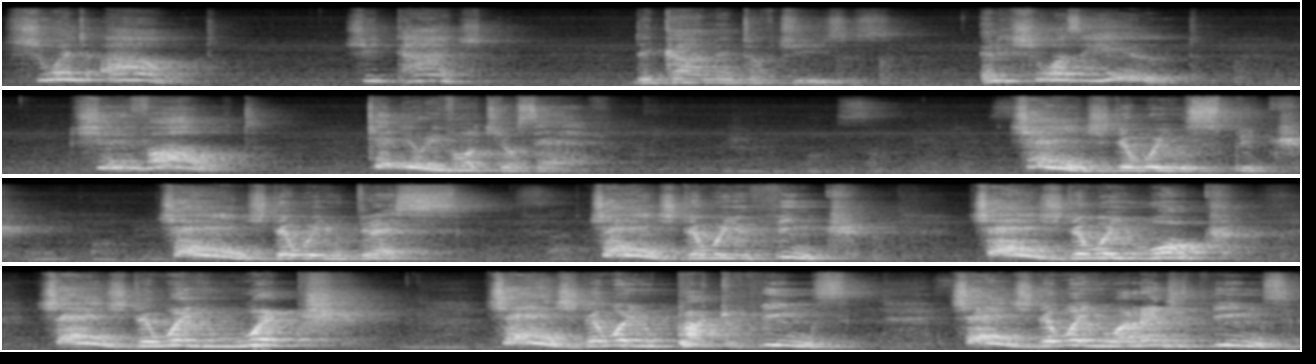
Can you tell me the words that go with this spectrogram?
She went out. She touched the garment of Jesus. And she was healed. She revolted. Can you revolt yourself? Change the way you speak. Change the way you dress. Change the way you think. Change the way you walk. Change the way you work. Change the way you pack things. Change the way you arrange things.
